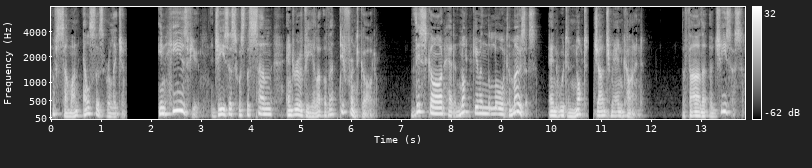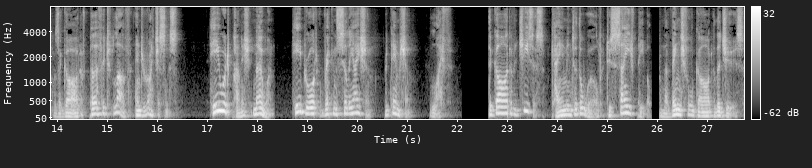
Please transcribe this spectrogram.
of someone else's religion. In his view, Jesus was the son and revealer of a different God. This God had not given the law to Moses and would not judge mankind. The Father of Jesus was a God of perfect love and righteousness. He would punish no one. He brought reconciliation, redemption, life. The God of Jesus came into the world to save people from the vengeful God of the Jews.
